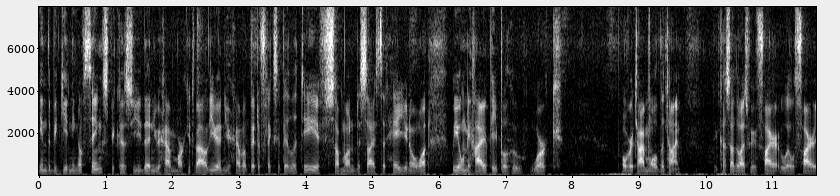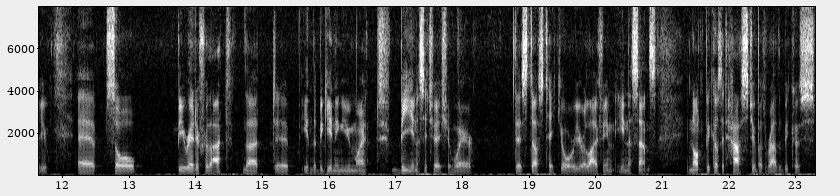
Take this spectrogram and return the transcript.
in the beginning of things because you then you have market value and you have a bit of flexibility if someone decides that hey you know what? We only hire people who work overtime all the time because otherwise we fire will fire you uh, so be ready for that. That uh, in the beginning you might be in a situation where this does take over your life in in a sense, not because it has to, but rather because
